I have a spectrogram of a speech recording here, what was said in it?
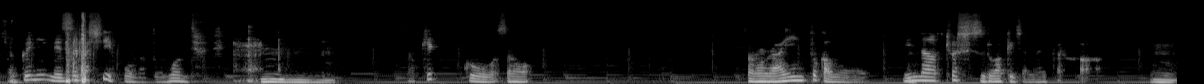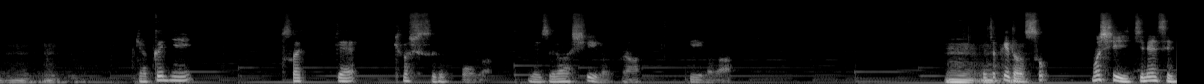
逆に珍しい方だと思うんだよね。うんうんその結構、その、その LINE とかもみんな挙手するわけじゃないから、うんうんうん逆にそうやって挙手する方が珍しいのかなっていうのが。うんうんうんだけど、そもし1年生に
